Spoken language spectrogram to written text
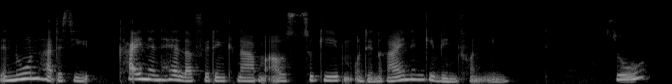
denn nun hatte sie keinen Heller für den Knaben auszugeben und den reinen Gewinn von ihm. So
